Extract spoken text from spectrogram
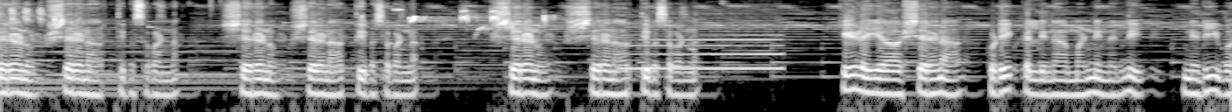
ಶರಣು ಶರಣಾರ್ಥಿ ಬಸವಣ್ಣ. ಶರಣು ಶರಣಾರ್ಥಿ ಬಸವಣ್ಣ. ಶರಣು ಶರಣಾರ್ಥಿ ಬಸವಣ್ಣ. ಕೇಳಯ್ಯ ಶರಣ, ಕೊಡೇಕಲ್ಲಿನ ಮಣ್ಣಿನಲ್ಲಿ ನಡೆಯುವ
